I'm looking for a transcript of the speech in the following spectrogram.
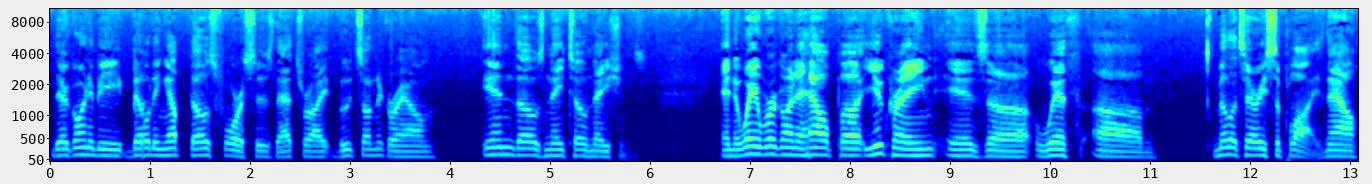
they're going to be building up those forces, that's right, boots on the ground, in those NATO nations. And the way we're going to help uh, Ukraine is uh, with um, military supplies. Now,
